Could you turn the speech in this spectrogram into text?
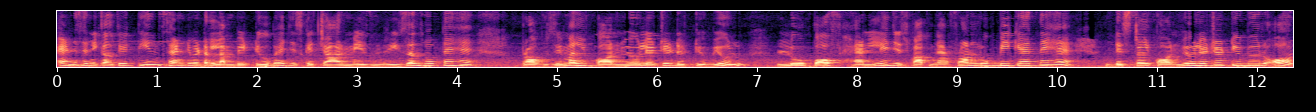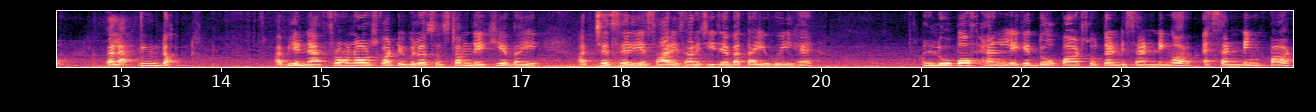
एंड से निकलती हुई तीन सेंटीमीटर लंबी ट्यूब है, जिसके चार मेजर रीजन होते हैं। Proximal convoluted tubule loop of Henle जिसको आप नेफ्रॉन लूप भी कहते हैं डिस्टल कॉन्व्यूलेटेड ट्यूब्यूल और कलेक्टिंग डॉक्ट अब ये नेफ्रॉन और उसका ट्यूबुलर सिस्टम देखिए भाई, अच्छे से ये सारी सारी चीज़ें बताई हुई है। लूप ऑफ़ हैंडले के दो पार्ट्स होते हैं डिसेंडिंग और असेंडिंग पार्ट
